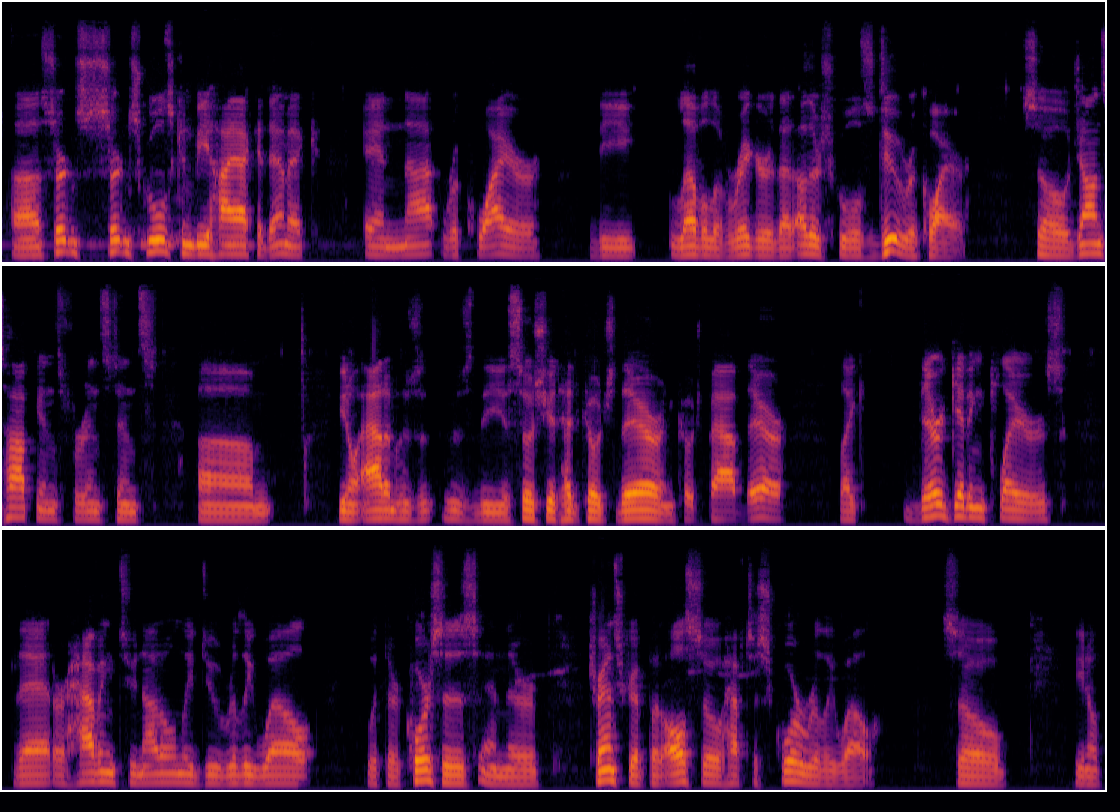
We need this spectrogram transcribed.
uh, certain certain schools can be high academic and not require the level of rigor that other schools do require. So Johns Hopkins, for instance, um, you know Adam, who's who's the associate head coach there, and Coach Babb there, like they're getting players that are having to not only do really well with their courses and their transcript, but also have to score really well. So, you know,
